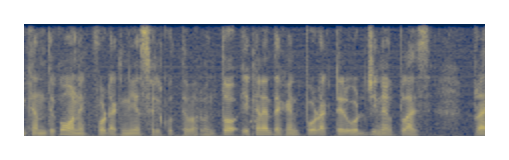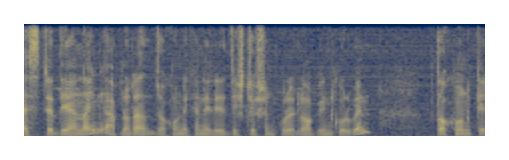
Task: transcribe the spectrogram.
এখান থেকেও অনেক প্রোডাক্ট নিয়ে সেল করতে পারবেন। তো এখানে দেখেন প্রোডাক্টের অরিজিনাল প্রাইস প্রাইসটা দেয়া নাই। আপনারা যখন এখানে রেজিস্ট্রেশন করে লগ ইন করবেন তখনকে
